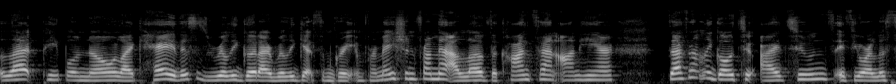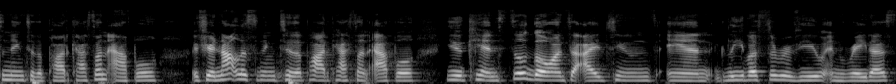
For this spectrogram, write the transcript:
let people know like, hey, this is really good. I really get some great information from it. I love the content on here. Definitely go to iTunes if you are listening to the podcast on Apple if you're not listening to the podcast on Apple, you can still go onto iTunes and leave us a review and rate us.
